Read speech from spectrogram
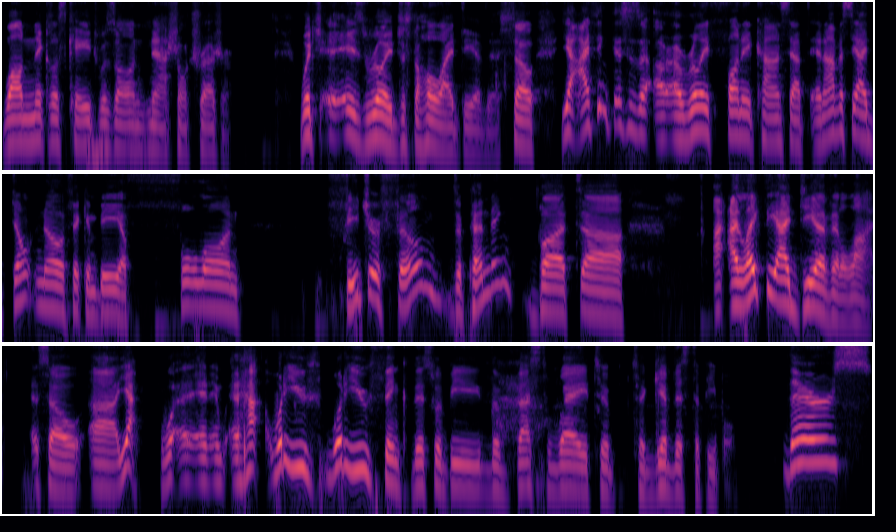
while Nicolas Cage was on National Treasure? Which is really just the whole idea of this. So, yeah, I think this is a, a really funny concept. And obviously, I don't know if it can be a full on feature film, depending, but uh, I, I like the idea of it a lot. So, uh, yeah. What, and, and, how, what do you what do you think this would be the best way to to give this to people? There's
